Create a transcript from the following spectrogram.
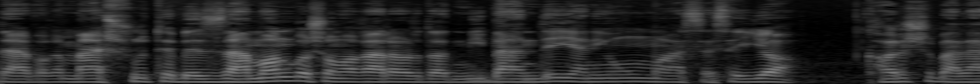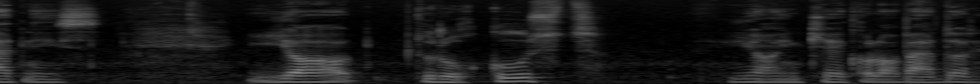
در واقع مشروط به زمان با شما قرار داد میبنده یعنی اون مؤسسه یا کارش بلد نیست یا دروغگوست یا اینکه کلاهبرداره.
